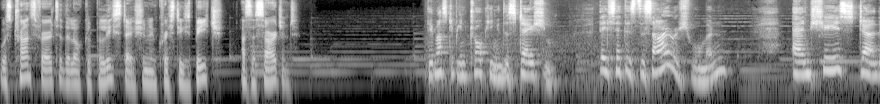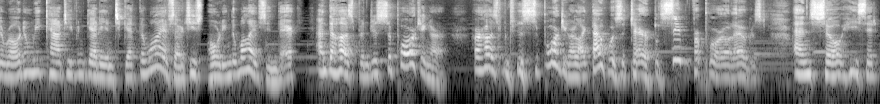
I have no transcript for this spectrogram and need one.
was transferred to the local police station in Christie's Beach as a sergeant. They must have been talking in the station. They said there's this Irish woman and she's down the road and we can't even get in to get the wives out. She's holding the wives in there and the husband is supporting her. Her husband is supporting her like that was a terrible sin for poor old August. And so he said,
